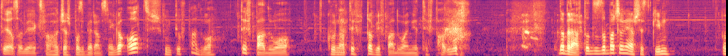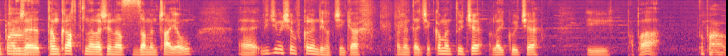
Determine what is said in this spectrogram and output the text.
To ja sobie ekspa chociaż pozbieram z niego. O, coś mi tu wpadło. Ty wpadło. Kurna, ty, tobie wpadło, a nie ty wpadło. Dobra, to do zobaczenia wszystkim. Popa, Także Tomcrafty na razie nas zamęczają. E, widzimy się w kolejnych odcinkach. Pamiętajcie, komentujcie, lajkujcie i pa pa. popa.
